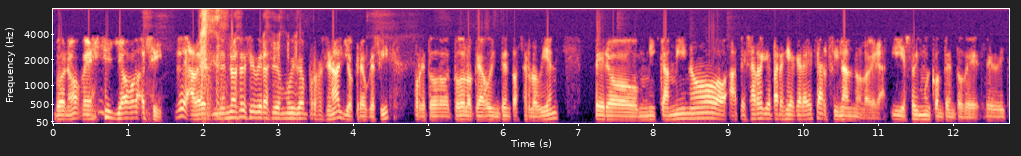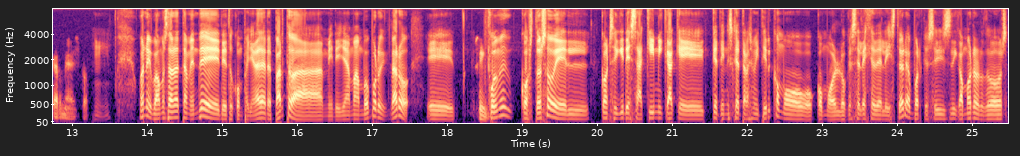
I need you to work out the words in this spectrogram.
Bueno, eh, yo sí. A ver, no sé si hubiera sido muy bien profesional, yo creo que sí, porque todo, todo lo que hago intento hacerlo bien, pero mi camino, a pesar de que parecía que era ese, al final no lo era. Y estoy muy contento de, de dedicarme a esto. Bueno, y vamos a hablar también de, de tu compañera de reparto, a Mireia Mambo, porque claro, eh, sí. fue muy costoso el conseguir esa química que, que tenéis que transmitir como, como lo que es el eje de la historia, porque sois, digamos, los dos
